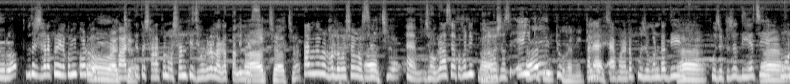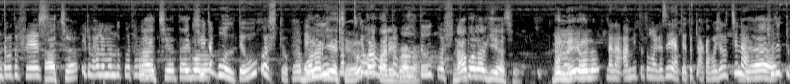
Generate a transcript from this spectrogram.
দূর তুমি তো সারাক্ষণ এরকমই করো। আচ্ছা। বাড়িতে তো সারাক্ষণ অশান্তি ঝগড়া লাগার তালেই আছে। আচ্ছা আচ্ছা। তার মধ্যে আবার ভালোবাসাও আছে। হ্যাঁ ঝগড়া আছে এতখানি ভালোবাসা আছে এইটুকু তাহলে এখন একটা পুজো ঘণ্টা দিন হ্যাঁ। পুজো টুজো দিয়েছি হ্যাঁ। মনটা কত ফ্রেশ আচ্ছা। একটু ভালো মন্দ কথা বলি। আচ্ছা তাই বলো। সেটা বলতেও কষ্ট। হ্যাঁ, বলার? ও বাবা রে বাবা। বলতেও কষ্ট। না বলার কি আছে? বললেই হলো। না না আমি তো তোমার কাছে এত এত টাকা পয়সা হচ্ছে না হ্যাঁ। শুধু একটু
